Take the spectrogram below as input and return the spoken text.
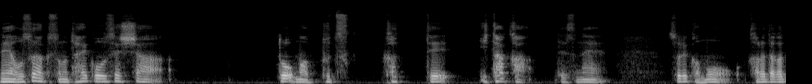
ね、おそらくその対向接車と、まあ、ぶつかっていたかですね。それかもう体が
